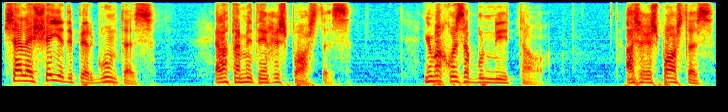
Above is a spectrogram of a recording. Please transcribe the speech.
se ela é cheia de perguntas, ela também tem respostas. E uma coisa bonita, ó, as respostas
